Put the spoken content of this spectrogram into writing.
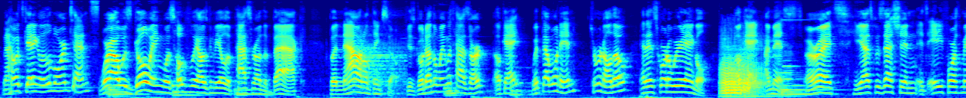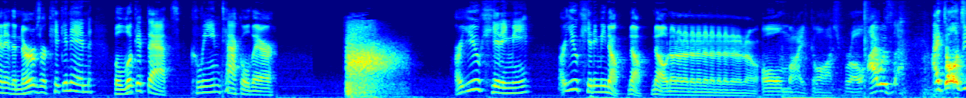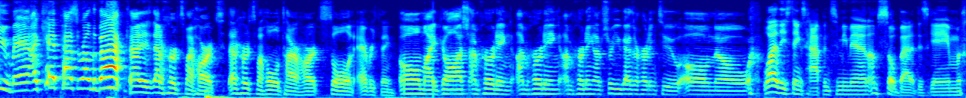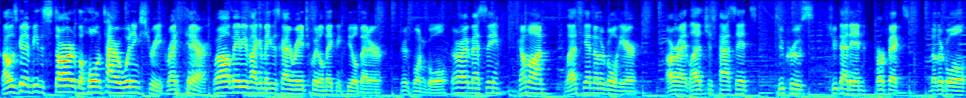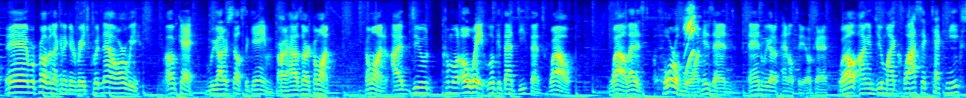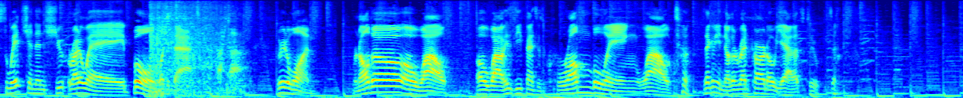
Now it's getting a little more intense. Where I was going was hopefully I was going to be able to pass around the back, but now I don't think so. Just go down the wing with Hazard, okay? Whip that one in to Ronaldo, and then score at a weird angle. Okay, I missed. All right, he has possession. It's 84th minute. The nerves are kicking in, but look at that. Clean tackle there. Are you kidding me? Are you kidding me? No, no, no, no, no, no, no, no, no, no, no, no, no, no. Oh my gosh, bro. I was... I told you, man. I can't pass around the back. That is that hurts my heart. That hurts my whole entire heart, soul, and everything. Oh my gosh, I'm hurting. I'm hurting. I'm hurting. I'm sure you guys are hurting too. Oh no. Why do these things happen to me, man? I'm so bad at this game. That was gonna be the start of the whole entire winning streak right there. Well, maybe if I can make this guy rage quit, it'll make me feel better. There's one goal. All right, Messi. Come on. Let's get another goal here. All right, let's just pass it to Cruz. Shoot that in. Perfect. Another goal. And we're probably not going to get a rage quit now, are we? Okay, we got ourselves a game. All right, Hazard, come on. Come on. I, dude, come on. Oh, wait, look at that defense. Wow. Wow, that is horrible on his end. And we got a penalty, okay. Well, I'm going to do my classic technique, switch, and then shoot right away. Boom, look at that. Three to one. Ronaldo, oh, wow. Oh, wow, his defense is crumbling. Wow. is that going to be another red card? Oh, yeah, that's two.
